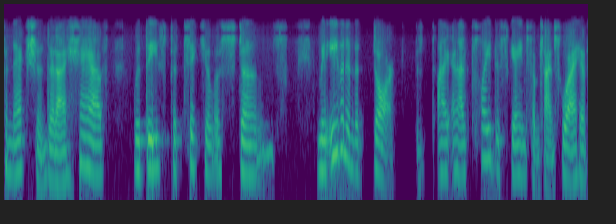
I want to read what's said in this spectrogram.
connection that I have with these particular stones. I mean, even in the dark, I and I've played this game sometimes where I have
